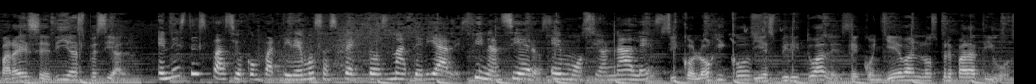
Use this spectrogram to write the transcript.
para ese día especial. En este espacio compartiremos aspectos materiales, financieros, emocionales, psicológicos y espirituales que conllevan los preparativos.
